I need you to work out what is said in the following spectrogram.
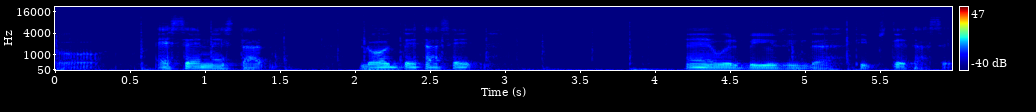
So sns.load dataset and we'll be using the tips dataset.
